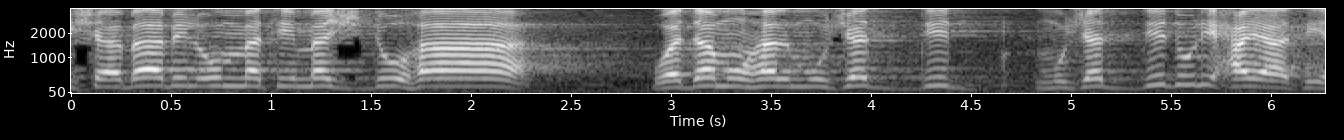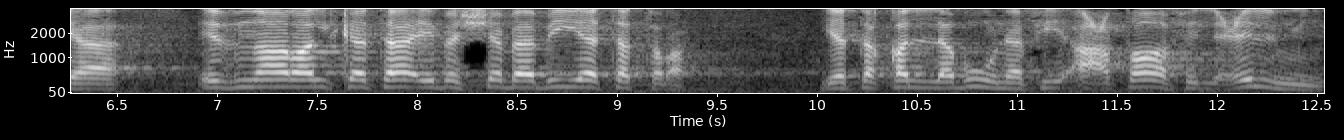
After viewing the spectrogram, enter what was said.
شباب الأمة مجدها ودمها المجدد مجدد لحياتها إذ نرى الكتائب الشبابية تترى يتقلبون في أعطاف العلم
